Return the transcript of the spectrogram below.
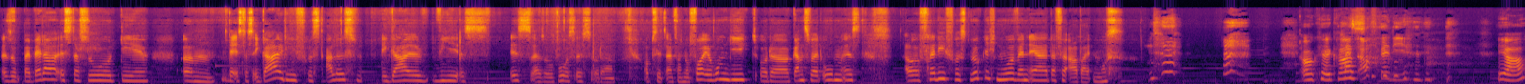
Also bei Bella ist das so, die, ähm, der ist das egal, die frisst alles, egal wie es ist, also wo es ist oder ob es jetzt einfach nur vor ihr rumliegt oder ganz weit oben ist. Aber Freddy frisst wirklich nur, wenn er dafür arbeiten muss. okay, krass. Heißt auch Freddy. ja.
